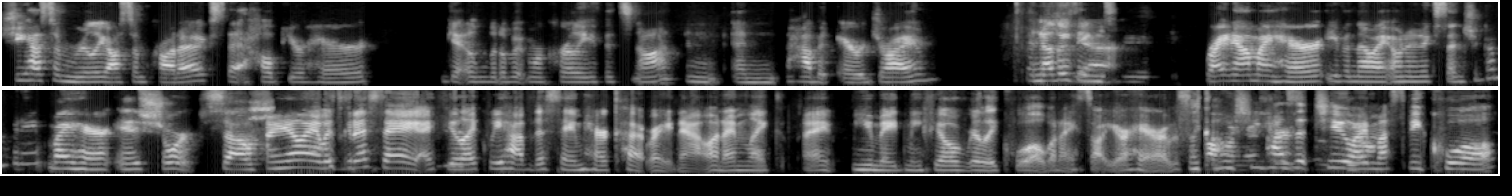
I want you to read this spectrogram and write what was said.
she has some really awesome products that help your hair get a little bit more curly if it's not and and have it air dry another thing Yeah. right now my hair even though i own an extension company my hair is short so I know. I was gonna say. I feel like we have the same haircut right now, and I'm like, I. You made me feel really cool when I saw your hair. I was like, Oh oh, she has it too. I must be cool.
